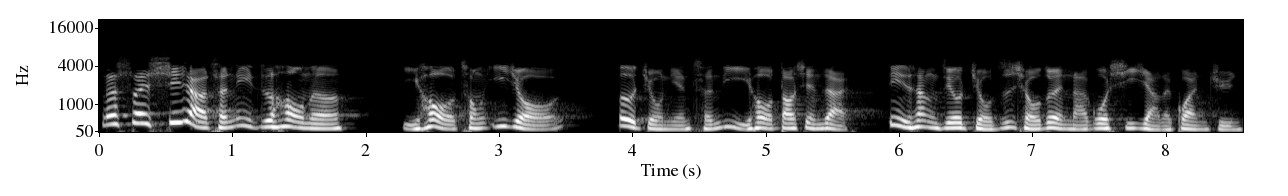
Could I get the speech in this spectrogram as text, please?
那在西甲成立之后呢？以后从一九二九年成立以后到现在，历史上只有九支球队拿过西甲的冠军。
